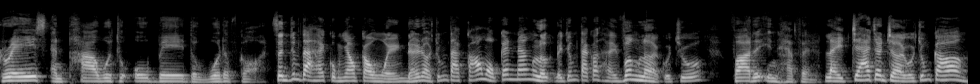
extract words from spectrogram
grace and power to obey the word of God. Xin chúng ta hãy cùng nhau cầu nguyện để rồi chúng ta có một cái năng lực để chúng ta có thể vâng lời của Chúa. Father in heaven, Lạy Cha trên trời của chúng con,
